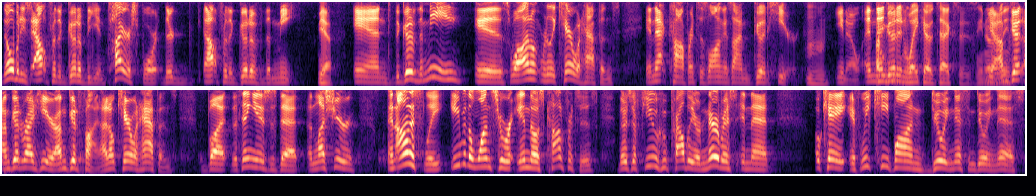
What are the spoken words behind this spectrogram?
nobody's out for the good of the entire sport. They're out for the good of the me. Yeah. And the good of the me is, well, I don't really care what happens in that conference as long as I'm good here. Mm-hmm. You know, and then I'm good in Waco, Texas. You know. yeah, I'm mean? good. I'm good right here. I'm good. Fine. I don't care what happens. But the thing is, is that unless you're, and honestly, even the ones who are in those conferences, there's a few who probably are nervous in that. Okay, if we keep on doing this and doing this,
